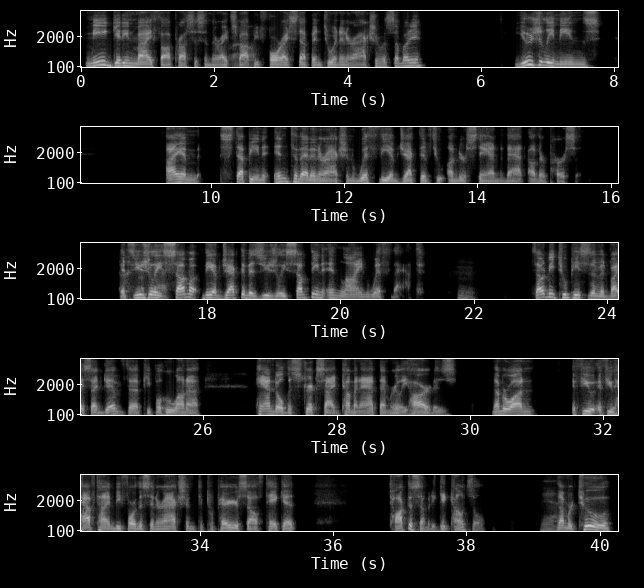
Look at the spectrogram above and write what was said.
me getting my thought process in the right wow. spot before I step into an interaction with somebody usually means I am stepping into that interaction with the objective to understand that other person. It's usually that. some, the objective is usually something in line with that. Hmm. So that would be two pieces of advice I'd give to people who want to handle the strict side coming at them really hard is number one, if you if you have time before this interaction to prepare yourself, take it, talk to somebody, get counsel. Yeah. Number two,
